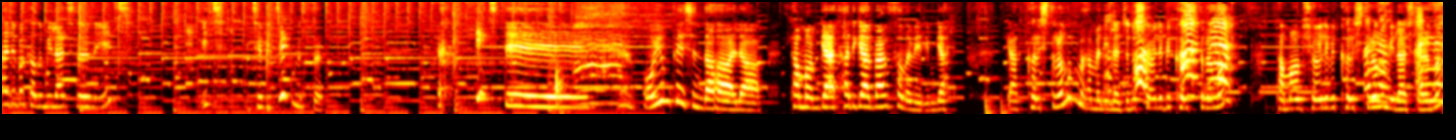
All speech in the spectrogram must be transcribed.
Hadi, bakalım ilaçlarını iç. İç. İçebilecek misin? İçti. Oyun peşinde hala. Tamam gel. Hadi gel ben sana vereyim gel. Gel karıştıralım mı hemen ilacını? Şöyle bir karıştıralım. Tamam şöyle bir karıştıralım ilaçlarını.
